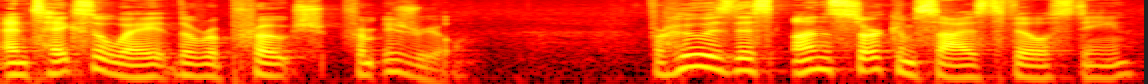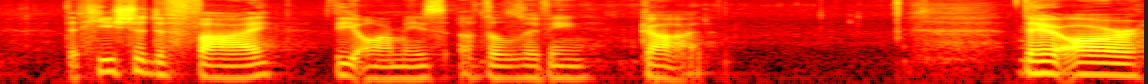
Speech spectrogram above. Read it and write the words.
and takes away the reproach from Israel? For who is this uncircumcised Philistine that he should defy the armies of the living God? There are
